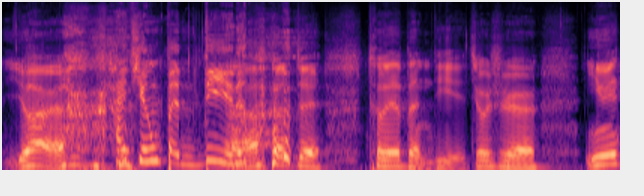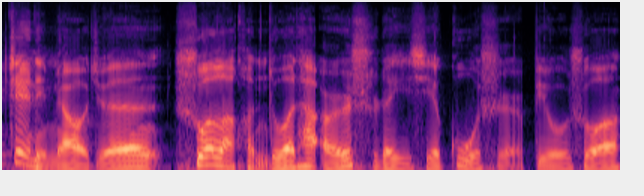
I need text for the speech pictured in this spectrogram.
有点儿 还挺本地的。啊对，特别本地，就是因为这里面我觉得说了很多他儿时的一些故事，比如说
